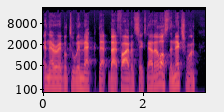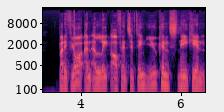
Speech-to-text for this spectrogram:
and they were able to win that that that five and six. Now they lost the next one, but if you're an elite offensive team, you can sneak in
